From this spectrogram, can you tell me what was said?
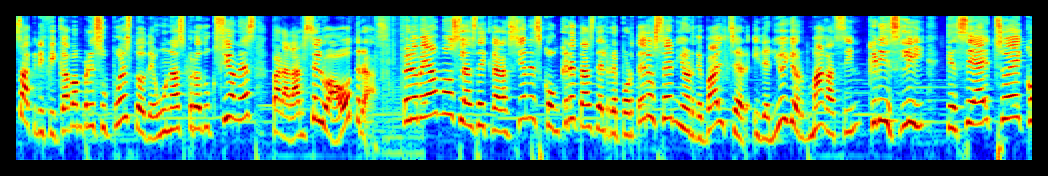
sacrificaban presupuesto de unas producciones para dárselo a otras. Pero veamos las declaraciones declaraciones concretas del reportero senior de Vulture y de New York Magazine, Chris Lee, que se ha hecho eco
